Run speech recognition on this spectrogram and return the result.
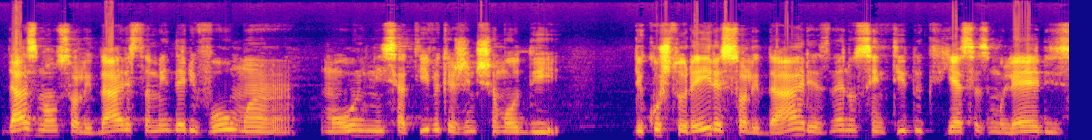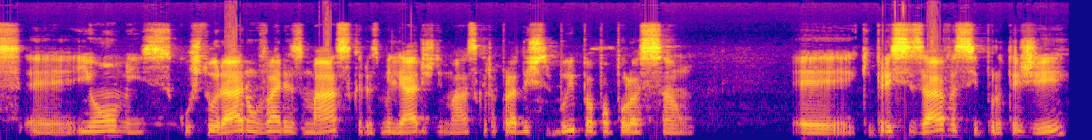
das mãos solidárias também derivou uma, uma iniciativa que a gente chamou de, de costureiras solidárias, né, no sentido que essas mulheres é, e homens costuraram várias máscaras, milhares de máscaras, para distribuir para a população é, que precisava se proteger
